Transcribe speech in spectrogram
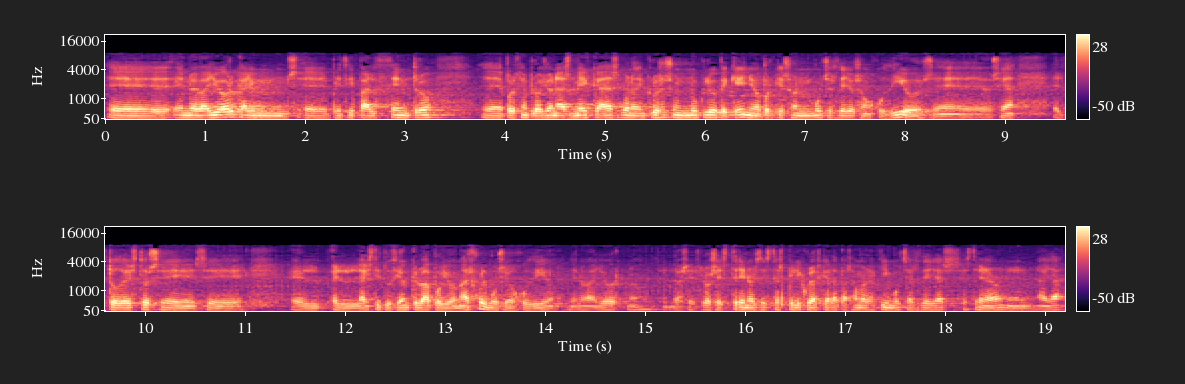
en Nueva York hay un principal centro eh, por ejemplo, Jonas Mekas, bueno, incluso es un núcleo pequeño porque son muchos de ellos son judíos. Eh, o sea, todo esto se, la institución que lo apoyó más fue el Museo Judío de Nueva York. ¿no? Los, estrenos de estas películas que ahora pasamos aquí, muchas de ellas se estrenaron allá.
